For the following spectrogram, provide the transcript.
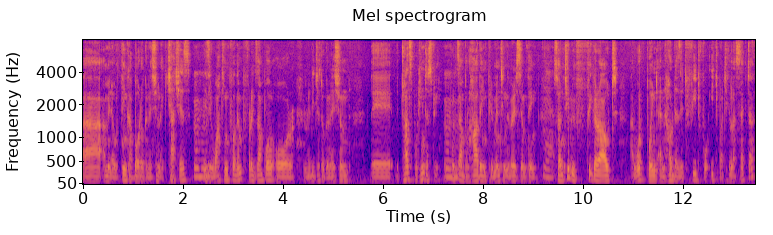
Uh, I mean, I would think about organizations like churches. Is it working for them, for example, or religious organization? The, the transport industry, for example, how they're implementing the very same thing. Yeah. So until we figure out at what point and how does it fit for each particular sector,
